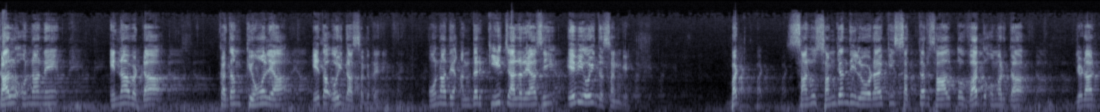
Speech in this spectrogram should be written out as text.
ਕੱਲ ਉਹਨਾਂ ਨੇ ਇੰਨਾ ਵੱਡਾ ਕਦਮ ਕਿਉਂ ਲਿਆ? ਇਹ ਤਾਂ ਉਹੀ ਦੱਸ ਸਕਦੇ ਨੇ। ਉਹਨਾਂ ਦੇ ਅੰਦਰ ਕੀ ਚੱਲ ਰਿਹਾ ਸੀ, ਇਹ ਵੀ ਉਹੀ ਦੱਸਣਗੇ। ਬਟ ਸਾਨੂੰ ਸਮਝਣ ਦੀ ਲੋੜ ਹੈ ਕਿ 70 ਸਾਲ ਤੋਂ ਵੱਧ ਉਮਰ ਦਾ ਜਿਹੜਾ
